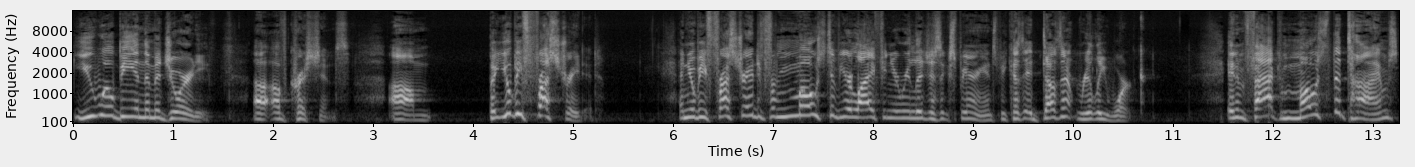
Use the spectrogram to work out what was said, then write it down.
you will be in the majority uh, of Christians. Um, but you'll be frustrated. And you'll be frustrated for most of your life in your religious experience because it doesn't really work. And in fact, most of the times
